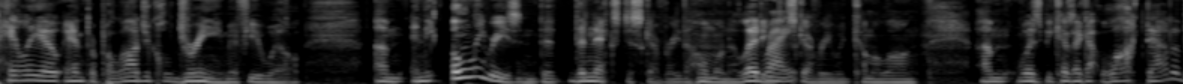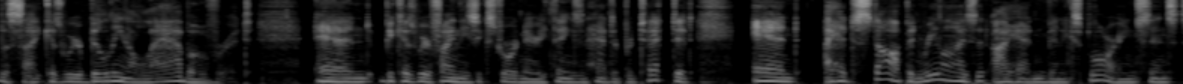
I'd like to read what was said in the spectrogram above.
paleoanthropological dream, if you will. Um, and the only reason that the next discovery, the Homo naledi right. discovery, would come along um, was because I got locked out of the site because we were building a lab over it. And because we were finding these extraordinary things and had to protect it. And I had to stop and realize that I hadn't been exploring since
